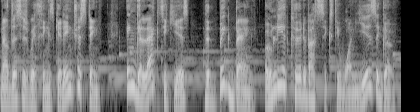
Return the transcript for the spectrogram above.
Now, this is where things get interesting. In galactic years, the Big Bang only occurred about 61 years ago.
